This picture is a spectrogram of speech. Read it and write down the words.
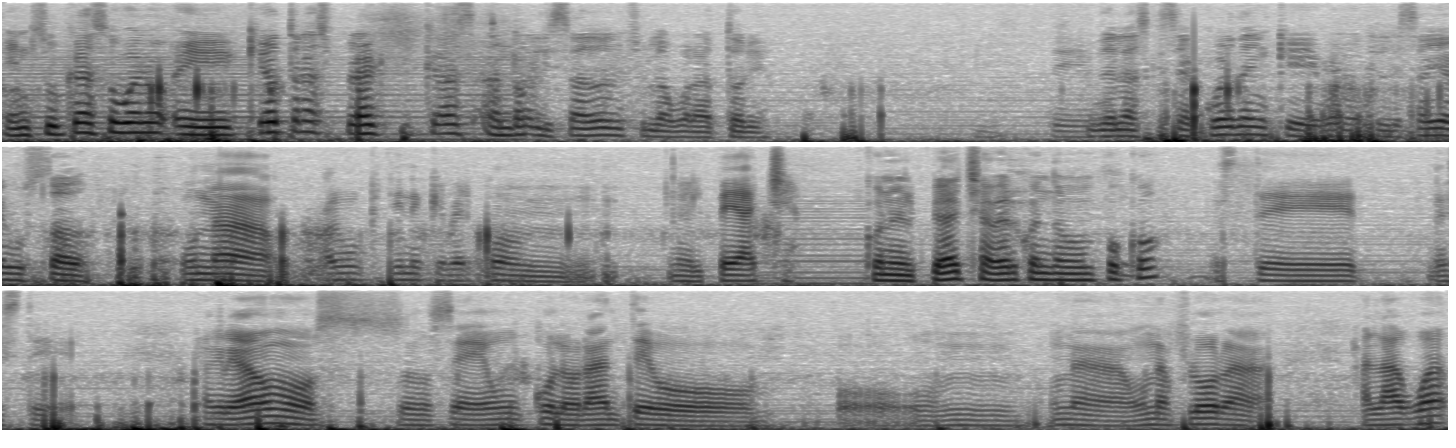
En su caso, bueno, eh, ¿qué otras prácticas han realizado en su laboratorio? Este, De las que se acuerden que, bueno, que les haya gustado. una algo que tiene que ver con el pH. Con el pH, a ver, cuéntame un poco. Este, este, agregamos, no sé, un colorante o, o un- una, una flor a- al agua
